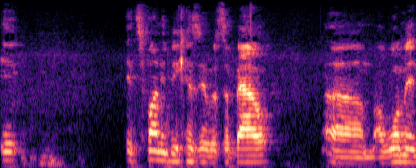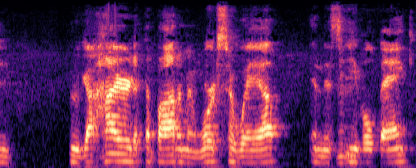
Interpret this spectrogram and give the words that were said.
it. It's funny because it was about um, a woman who got hired at the bottom and works her way up in this Mhm. evil bank,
